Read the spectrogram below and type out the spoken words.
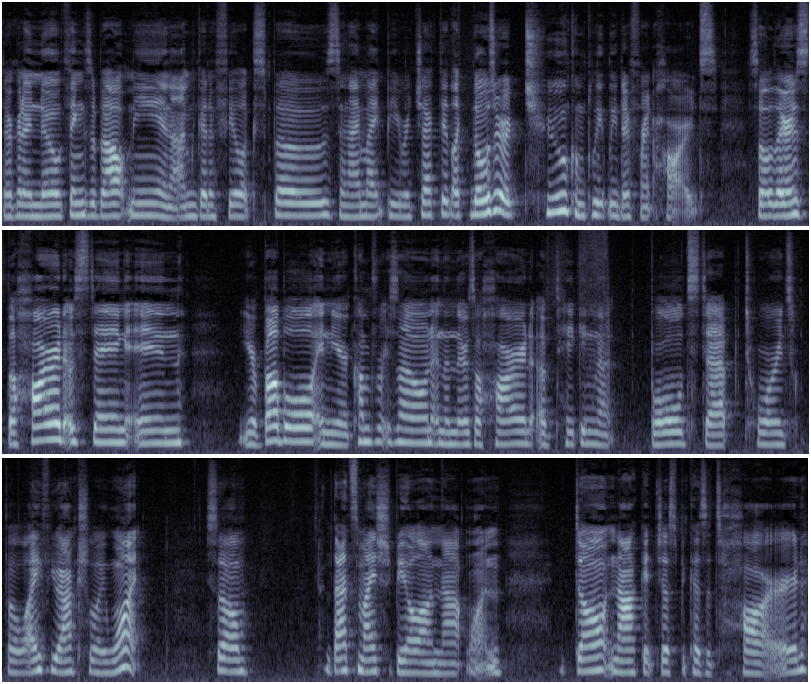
they're going to know things about me and I'm going to feel exposed and I might be rejected. Like, those are two completely different hards. So, there's the hard of staying in your bubble, in your comfort zone, and then there's a hard of taking that bold step towards the life you actually want. So that's my spiel on that one. Don't knock it just because it's hard.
